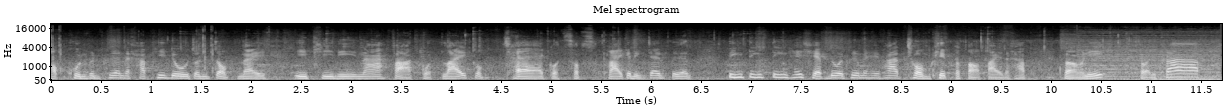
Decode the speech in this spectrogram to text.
ขอบคุณเพื่อนๆนะครับ ที่ดูจนจบใน EP นี้นะ ฝากกดไลค์กดแชร์กด subscribe กระดิ่งแจ้งเตือน ติ้งติ้งติ้งให้เชฟด้วยเพื่อไม่ให้พลาดชมคลิปต่อๆไปนะครับสำหรับวันนี้ สวัสดีครับ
